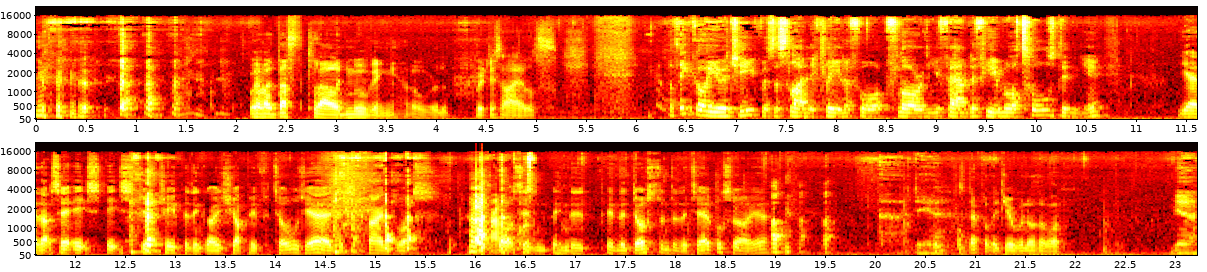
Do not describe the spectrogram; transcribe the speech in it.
we have a dust cloud moving over the British Isles. I think all you achieved was a slightly cleaner for- floor, and you found a few more tools, didn't you? Yeah, that's it. It's it's just cheaper than going shopping for tools. Yeah, just find what's what's in, in the in the dust under the table. So yeah, ah. oh, Dear. it's definitely due another one. Yeah,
